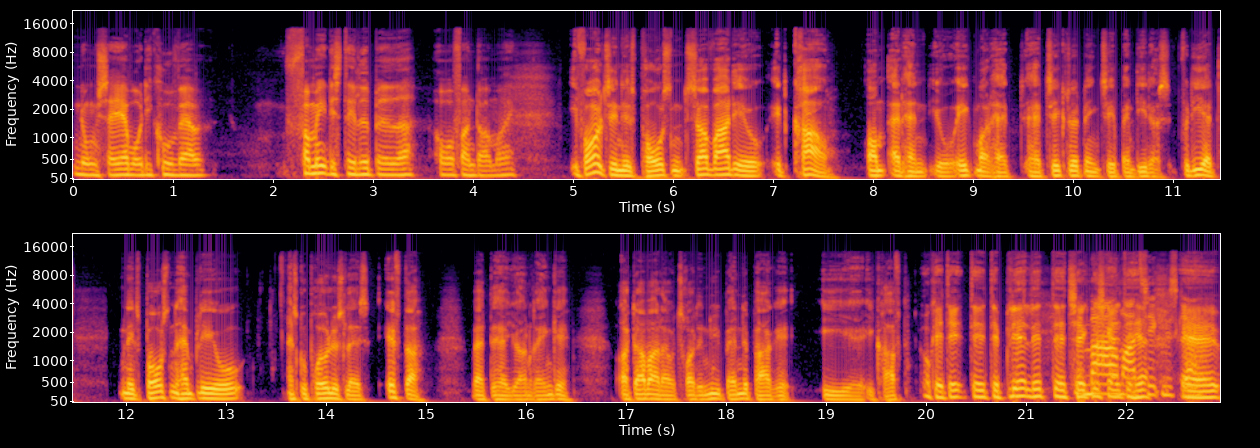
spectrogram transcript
nogle sager, hvor de kunne være formentlig stillet bedre over for en dommer, ikke? I forhold til Niels Poulsen, så var det jo et krav om, at han jo ikke måtte have, have tilknytning til banditers. Fordi at Niels Poulsen, han blev jo, han skulle prøveløslades efter, hvad det her Jørgen Rinke, og der var der jo trådt en ny bandepakke i, øh, i kraft. Okay, det, det, det bliver lidt uh, teknisk meget, alt det meget her. teknisk, ja. Uh,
